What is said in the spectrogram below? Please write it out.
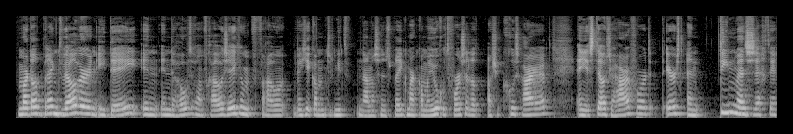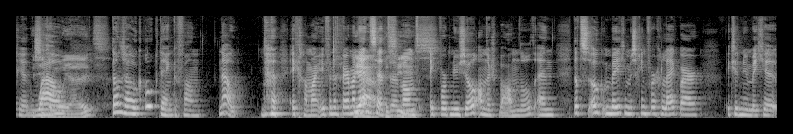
Maar dat brengt wel weer een idee in, in de hoofden van vrouwen. Zeker vrouwen, weet je, ik kan natuurlijk niet namens hun spreken, maar ik kan me heel goed voorstellen dat als je kroes haar hebt en je stelt je haar voor het eerst en tien mensen zeggen tegen je, wauw, dan zou ik ook denken van, nou, ik ga maar even een permanent Ja, zetten, precies. want ik word nu zo anders behandeld. En dat is ook een beetje misschien vergelijkbaar. Ik zit nu een beetje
